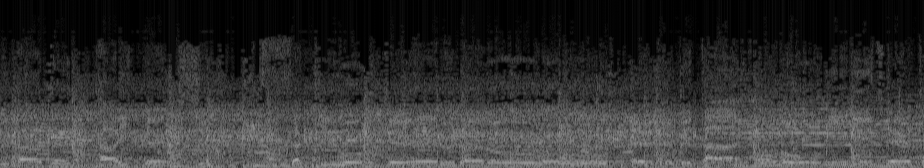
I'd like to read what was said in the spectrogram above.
る風回転し切っ先を向けるだろう。エレベターのものを身につけた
